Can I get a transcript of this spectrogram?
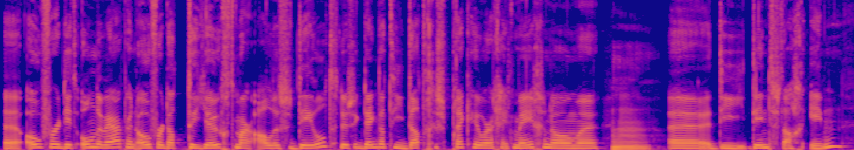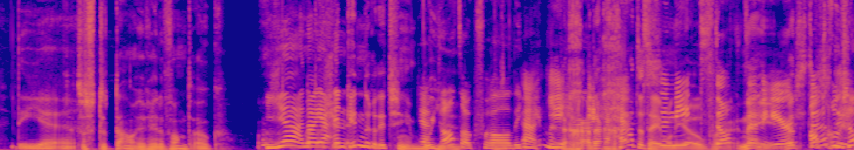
eh, over dit onderwerp en over dat de jeugd maar alles deelt. Dus ik denk dat hij dat gesprek heel erg heeft meegenomen Hmm. die dinsdag in. Die, Het was totaal irrelevant ook. Ja, nou ja, Als je en kinderen dit zien, Ja, boeien. dat ook vooral, die Ja, kinderen. Daar gaat het helemaal niet niet, over. Dat ten Nee, eerste. Als hoezo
